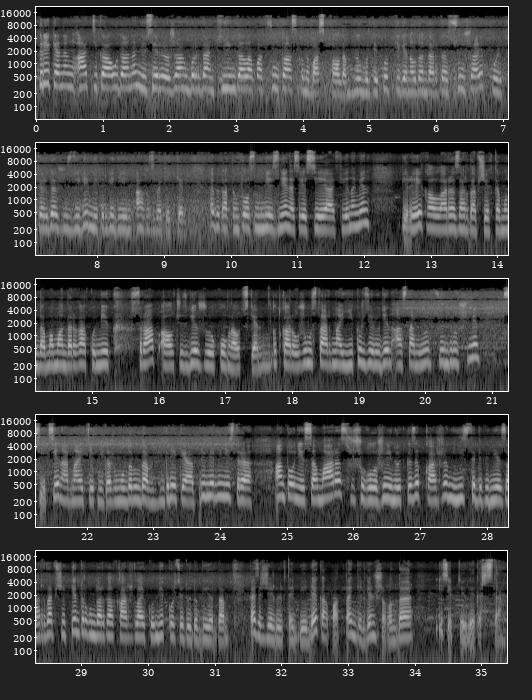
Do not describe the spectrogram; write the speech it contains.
Грекияның Аттика ауданын нөсер жаңбырдан кейінгі алапат су тасқыны басып қалды. Өңірде көптеген аудандарды су шайып, көліктерді жүздеген метрге дейін ағызып әкеткен. Табиғаттың тосын мінезінен әсіресе Афина мен Пирей қалалары зардап шекті. Мұнда мамандарға көмек сұрап 600-ге жуық қоңырау түскен. Құтқару жұмыстарына 250-ден астам өрт сөндіруші мен 80 арнайы техника жұмылдырылды. Грекия премьер-министрі Антони Самарас шұғыл жиын өткізіп, қаржы министрлігіне зардап шеккен тұрғындарға қаржылай көмек көрсетуді бұйырды. Қазір жергілікті билік апаттан келген шығынды есептеуге кірісті.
